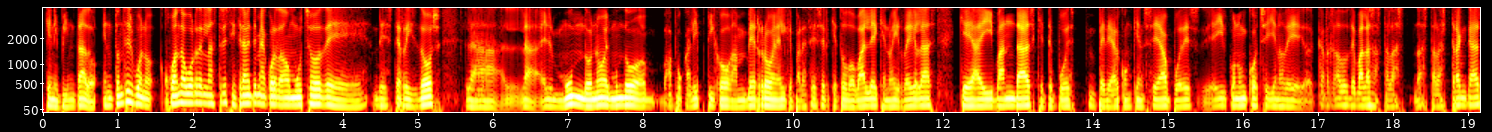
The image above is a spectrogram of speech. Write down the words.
que ni pintado. Entonces, bueno, jugando a Borderlands 3, sinceramente me he acordado mucho de, este Race 2, el mundo, ¿no? El mundo apocalíptico, gamberro, en el que parece ser que todo vale, que no hay reglas, que hay bandas, que te puedes pelear con quien sea, puedes ir con un coche lleno de cargado de balas hasta las, hasta las trancas,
